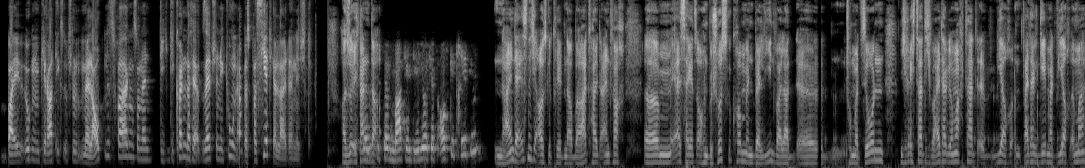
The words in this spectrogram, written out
bei irgendeinem Pirat XY um Erlaubnis fragen, sondern die, die können das ja selbstständig tun, aber es passiert ja leider nicht. Also ich kann da. ist denn Martin Delius jetzt ausgetreten? Nein, der ist nicht ausgetreten, aber er hat halt einfach, ähm, er ist ja jetzt auch in Beschuss gekommen in Berlin, weil er äh, Informationen nicht rechtzeitig weitergemacht hat, äh, wie auch weitergegeben hat, wie auch immer.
